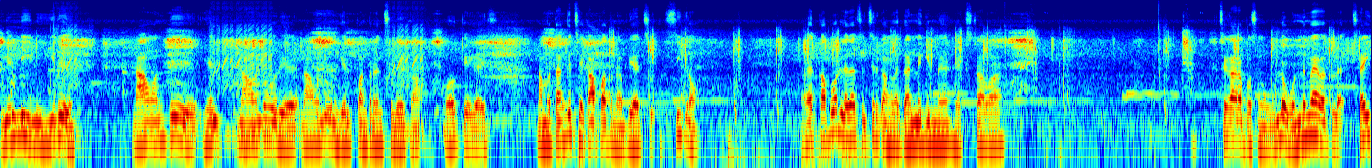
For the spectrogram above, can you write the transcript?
லில்லி நீ இரு. நான் வந்து ஹெல்ப் நான் வந்து ஒரு நான் வந்து உனக்கு ஹெல்ப் பண்ணுறேன்னு சொல்லியிருக்கான். ஓகே கைஸ் நம்ம தங்கச்சியை காப்பாற்றணும் எப்படியாச்சு? சீக்கிரம். அதாவது கபோர்டில் ஏதாச்சும் வச்சுருக்காங்களா? கன்னு கின்னு எக்ஸ்ட்ராவாக சிகார பசங்க. உள்ளே ஒன்றுமே வைக்கல. சை.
